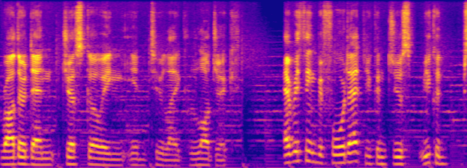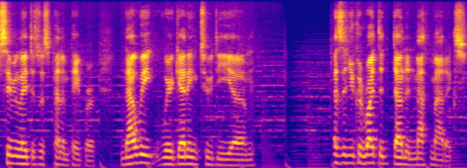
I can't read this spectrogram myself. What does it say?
rather than just going into like logic. Everything before that you can just you could simulate this with pen and paper. Now we we're getting to the um, as in you could write it down in mathematics.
